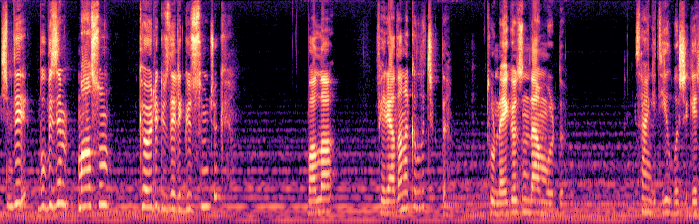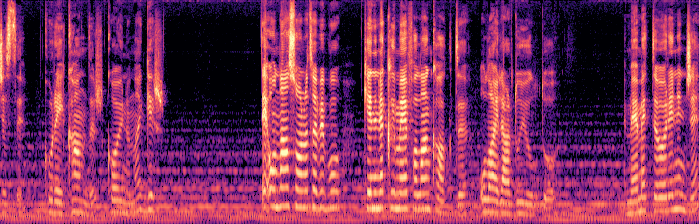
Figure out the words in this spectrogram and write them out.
Şimdi bu bizim masum köylü güzeli Gülsümcük. Vallahi Feriha'dan akıllı çıktı. Turnayı gözünden vurdu. Sen git yılbaşı gecesi Kore'yi kandır, koynuna gir. E ondan sonra tabii bu kendine kıymaya falan kalktı. Olaylar duyuldu. E, Mehmet de öğrenince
